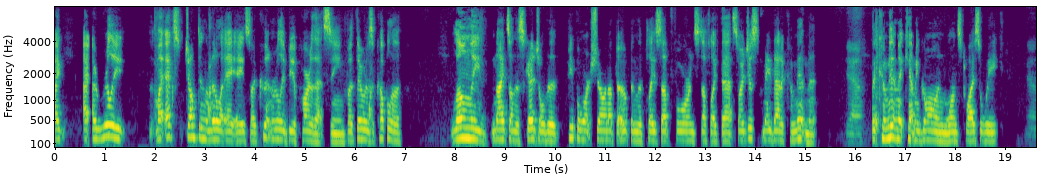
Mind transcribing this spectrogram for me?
I, I, I really, my ex jumped in the middle of AA, so I couldn't really be a part of that scene. But there was a couple of lonely nights on the schedule that people weren't showing up to open the place up for and stuff like that. So I just made that a commitment. Yeah. The commitment kept me going once, twice a week Yeah.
